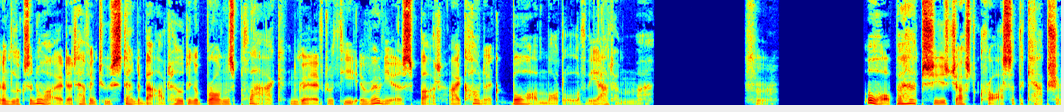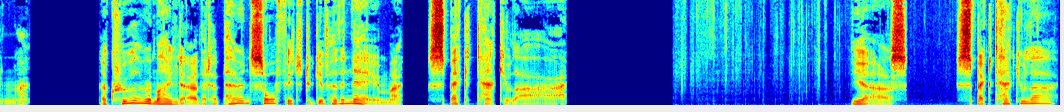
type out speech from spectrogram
and looks annoyed at having to stand about holding a bronze plaque engraved with the erroneous but iconic Bohr model of the atom. Hmm. Or perhaps she's just cross at the caption. A cruel reminder that her parents saw fit to give her the name Spectacular. Yes, Spectacular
